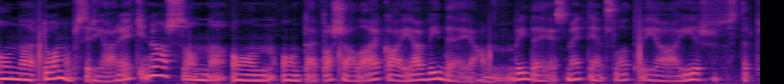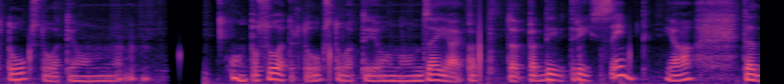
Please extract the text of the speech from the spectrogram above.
un ar to mums ir jārēķinās, un, un, un tai pašā laikā laikā, ja vidējā, vidējais metiens Latvijā ir starp tūkstoti un un pusotru tūkstoti, un, un dzējai pat, pat divi, trīs simti. Jā, tad,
